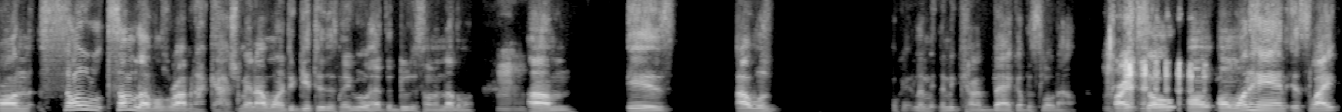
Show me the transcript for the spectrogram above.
on so some levels, Robin, I, gosh, man, I wanted to get to this. Maybe we'll have to do this on another one. Mm-hmm. Um, is I was okay. Let me let me kind of back up and slow down. All right. So on on one hand, it's like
